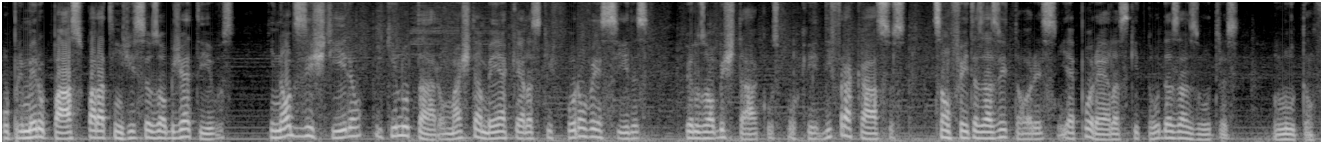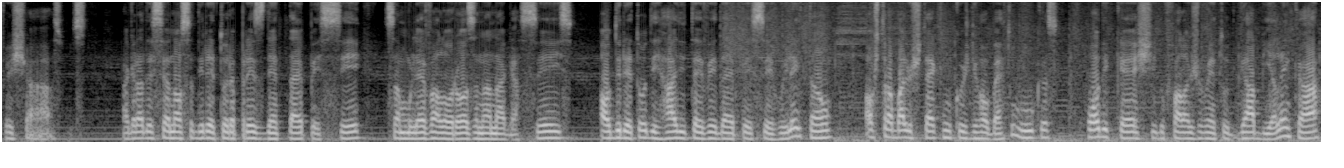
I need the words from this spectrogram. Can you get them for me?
o primeiro passo para atingir seus objetivos, que não desistiram e que lutaram, mas também aquelas que foram vencidas pelos obstáculos, porque de fracassos são feitas as vitórias e é por elas que todas as outras lutam. Fecha aspas. Agradecer a nossa diretora-presidente da EPC, essa mulher valorosa na NH6, ao diretor de rádio e TV da EPC, Rui Leitão, aos trabalhos técnicos de Roberto Lucas, podcast do Fala Juventude, Gabi Alencar,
